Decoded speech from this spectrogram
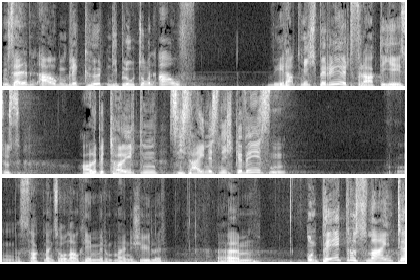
Im selben Augenblick hörten die Blutungen auf. Wer hat mich berührt? fragte Jesus. Alle beteuerten, sie seien es nicht gewesen. Das sagt mein Sohn auch immer und meine Schüler. Ähm, und Petrus meinte,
